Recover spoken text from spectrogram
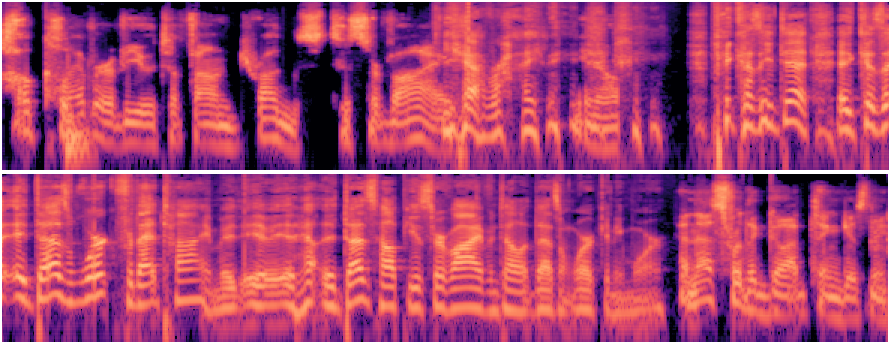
how clever of you to found drugs to survive. Yeah, right. You know, because he did, because it, it, does work for that time. It, it, it, it does help you survive until it doesn't work anymore. And that's where the God thing gives me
